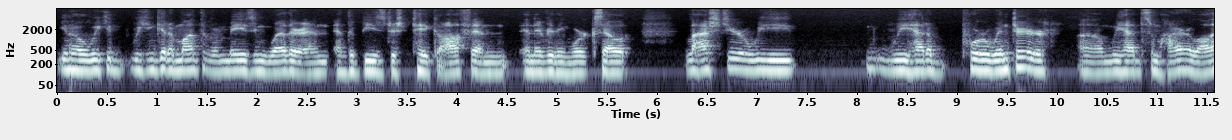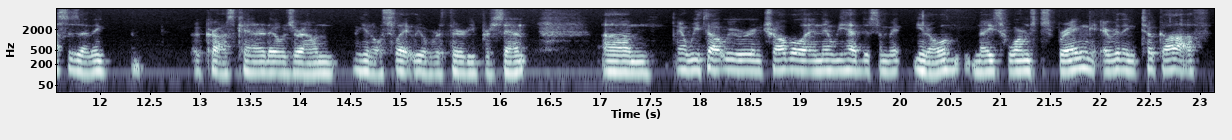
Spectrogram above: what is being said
you know we could we can get a month of amazing weather and and the bees just take off and and everything works out. Last year we we had a poor winter. Um, we had some higher losses. I think across Canada it was around you know slightly over thirty percent. Um, and we thought we were in trouble. And then we had this, you know, nice warm spring. Everything took off,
